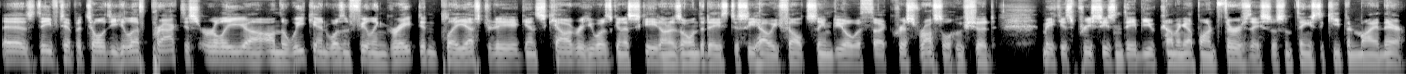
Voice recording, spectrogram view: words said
As Dave Tippett told you, he left practice early uh, on the weekend, wasn't feeling great, didn't play yesterday against Calgary. He was going to skate on his own today to see how he felt. Same deal with uh, Chris Russell, who should make his preseason debut coming up on Thursday. So, some things to keep in mind there.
